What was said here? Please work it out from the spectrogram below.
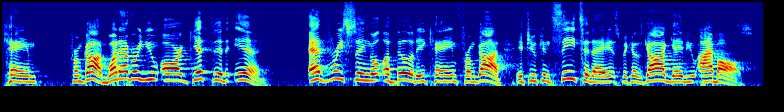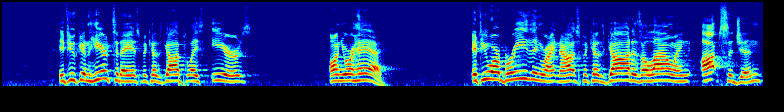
came from God. Whatever you are gifted in, Every single ability came from God. If you can see today, it's because God gave you eyeballs. If you can hear today, it's because God placed ears on your head. If you are breathing right now, it's because God is allowing oxygen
